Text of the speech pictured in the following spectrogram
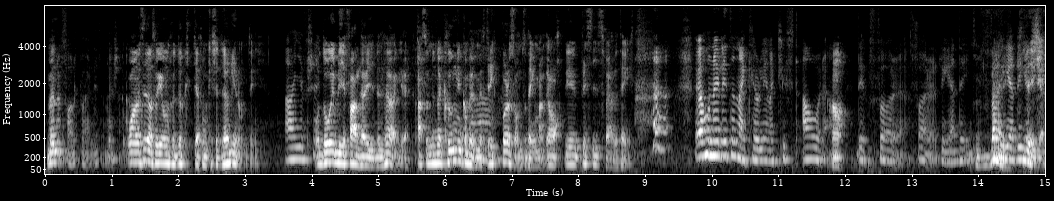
Men- folk var lite mer å andra sidan så är hon så duktig att hon kanske döljer någonting. Ja, i och för sig. Och då blir fallhöjden högre. Alltså när kungen kommer ut med strippor och sånt så tänker man ja, det är precis vad jag hade tänkt. Ja, hon är lite den här Carolina Klüft-auran. Ja. Det är för, för redig. Verkligen.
